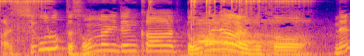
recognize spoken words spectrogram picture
うん。あれ、しごろってそんなに出んかって思いながらずっと、ね？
